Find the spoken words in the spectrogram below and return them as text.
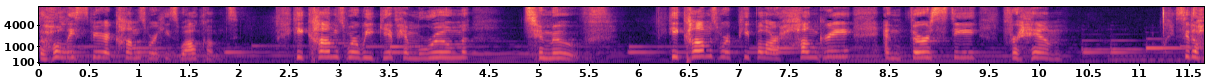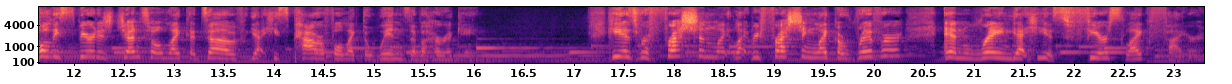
The Holy Spirit comes where He's welcomed. He comes where we give Him room to move. He comes where people are hungry and thirsty for Him. See, the Holy Spirit is gentle like a dove, yet He's powerful like the winds of a hurricane. He is refreshing like, like, refreshing like a river and rain, yet He is fierce like fire.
